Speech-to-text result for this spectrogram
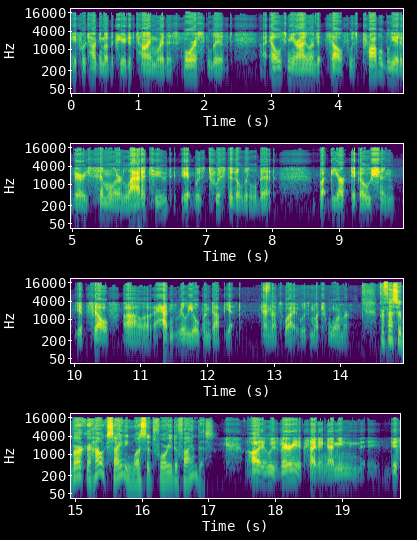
If we're talking about the period of time where this forest lived, uh, Ellesmere Island itself was probably at a very similar latitude. It was twisted a little bit, but the Arctic Ocean itself uh, hadn't really opened up yet, and that's why it was much warmer. Professor Barker, how exciting was it for you to find this? Uh, it was very exciting. I mean, this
